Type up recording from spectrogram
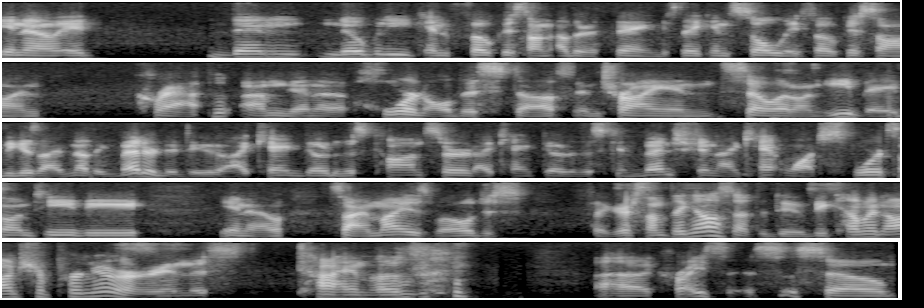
you know, it then nobody can focus on other things. They can solely focus on crap. I'm gonna hoard all this stuff and try and sell it on eBay because I have nothing better to do. I can't go to this concert. I can't go to this convention. I can't watch sports on TV. You know, so I might as well just figure something else out to do. Become an entrepreneur in this time of uh, crisis. So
